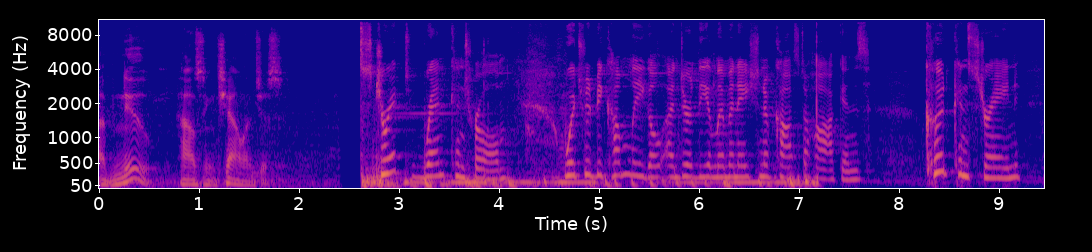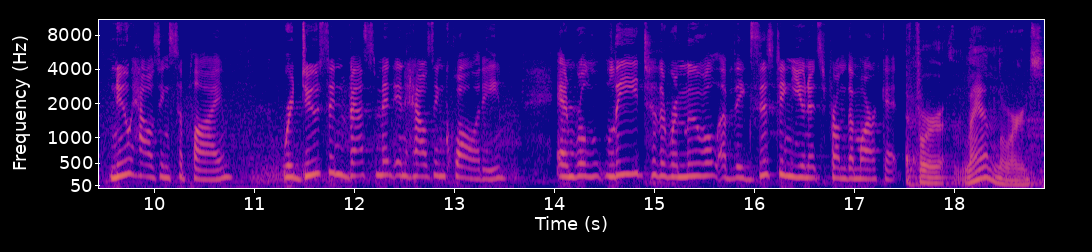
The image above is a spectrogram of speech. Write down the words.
of new housing challenges. Strict rent control, which would become legal under the elimination of Costa-Hawkins, could constrain new housing supply, reduce investment in housing quality, and will lead to the removal of the existing units from the market. For landlords,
